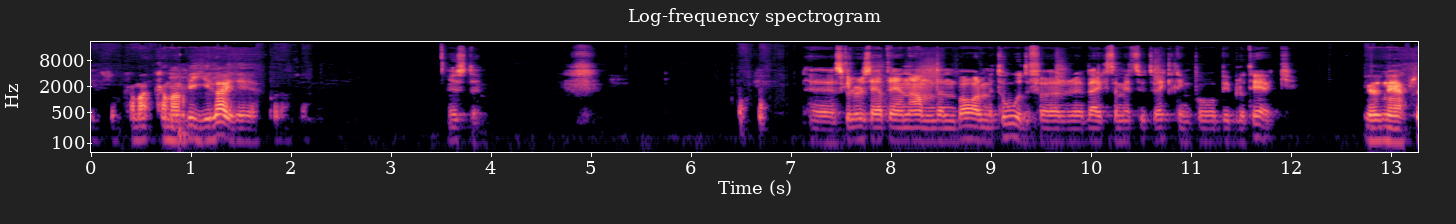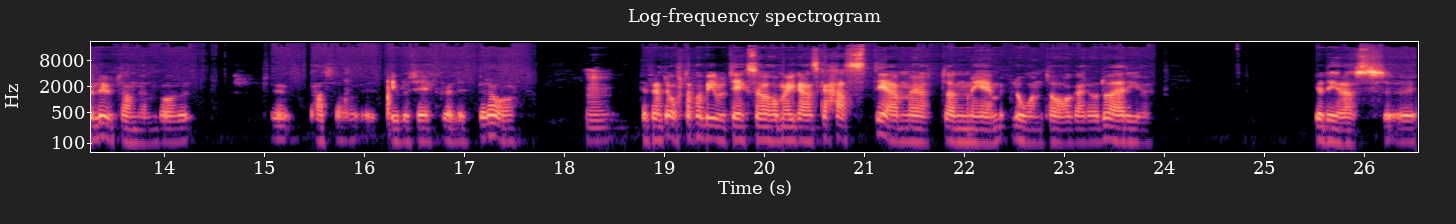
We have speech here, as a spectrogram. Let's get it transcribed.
liksom, kan, man, kan man vila i det på något sätt. Just det. Eh, skulle du säga att det är en användbar metod för verksamhetsutveckling på bibliotek? Ja, den är absolut användbar. Det passar bibliotek väldigt bra. Mm. Därför att ofta på bibliotek så har man ju ganska hastiga möten med låntagare och då är det ju deras eh,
